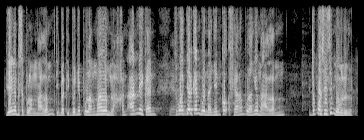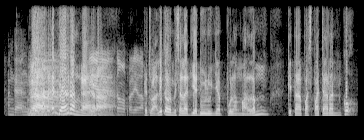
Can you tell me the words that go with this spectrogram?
dia nggak bisa pulang malam, tiba-tiba dia pulang malam lah. Kan aneh kan? Itu wajar kan gue nanyain kok sekarang pulangnya malam. Itu posesif nggak menurut lu? Enggak. Enggak. Karena kan jarang kan. Iya, Jarang. itu nggak pernah dilakukan. Kecuali kalau misalnya dia dulunya pulang malam, kita pas pacaran kok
